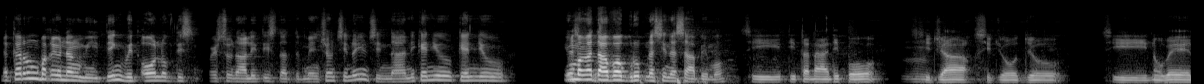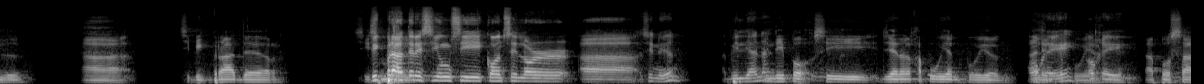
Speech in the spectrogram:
Nagkaroon ba kayo ng meeting with all of these personalities that you mentioned? Sino yun? Si Nani? Can you, can you, yung Yes mga po. Davao group na sinasabi mo? Si Tita Nani po, si Jack, si Jojo, si Noel, ah, si Big Brother, si Big Small. Brother is yung si Consular, ah, sino yun? Abiliana? Hindi po, si Gerald Kapuyan po yun. Allen Okay, Kapuyan. okay. Tapos sa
